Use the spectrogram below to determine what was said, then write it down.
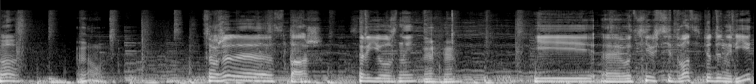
А, Ну, це вже стаж серйозний. угу. І е, оці всі 21 рік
